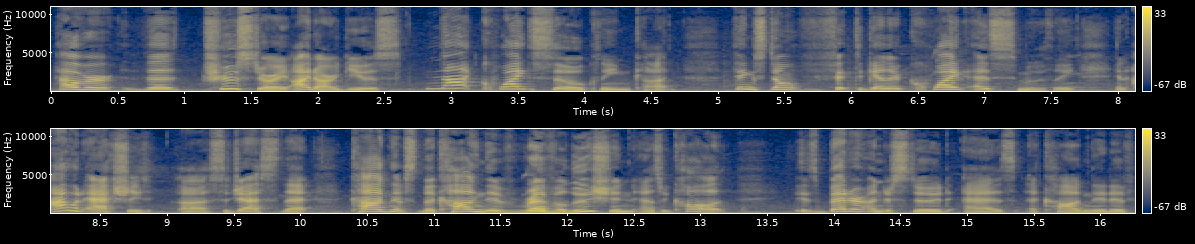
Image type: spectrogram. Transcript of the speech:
However, the true story, I'd argue, is quite so clean cut. Things don't fit together quite as smoothly, and I would actually uh, suggest that cognitive, the cognitive revolution, as we call it, is better understood as a cognitive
